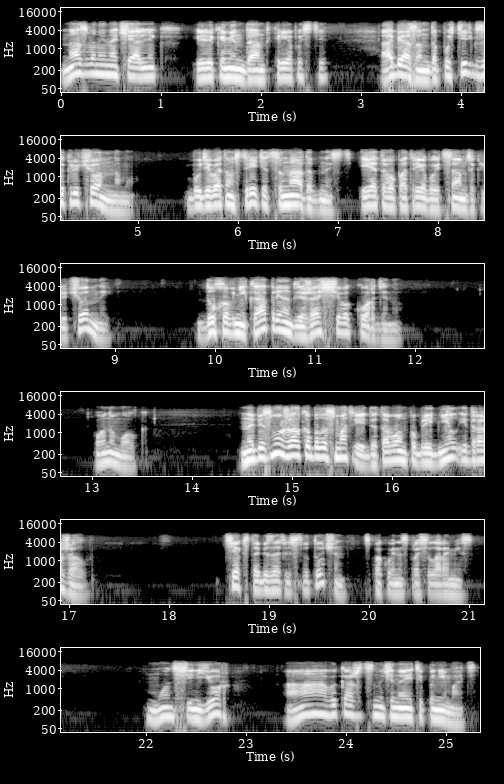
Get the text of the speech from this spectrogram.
Названный начальник или комендант крепости обязан допустить к заключенному Будь в этом встретиться надобность, и этого потребует сам заключенный, духовника, принадлежащего к ордену. Он умолк. На Безмо жалко было смотреть, до того он побледнел и дрожал. Текст обязательства точен? спокойно спросил Арамис. Монсеньор, а, вы, кажется, начинаете понимать.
